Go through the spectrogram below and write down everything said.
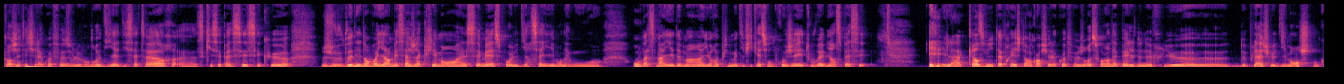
Quand j'étais chez la coiffeuse le vendredi à 17h, euh, ce qui s'est passé, c'est que je venais d'envoyer un message à Clément, un SMS, pour lui dire Ça y est, mon amour, on va se marier demain, il y aura plus de modification de projet, tout va bien se passer. Et là, 15 minutes après, j'étais encore chez la coiffeuse, je reçois un appel de notre lieu euh, de plage le dimanche. Donc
